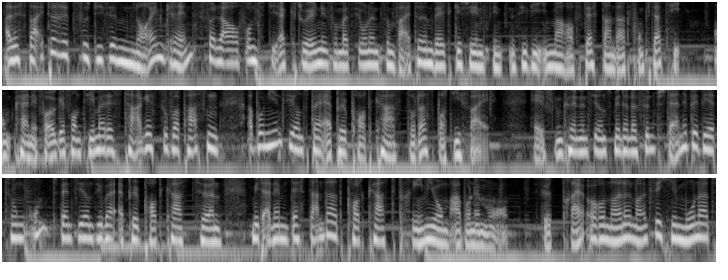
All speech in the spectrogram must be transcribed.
Alles weitere zu diesem neuen Grenzverlauf und die aktuellen Informationen zum weiteren Weltgeschehen finden Sie wie immer auf der Standard.at. Um keine Folge von Thema des Tages zu verpassen, abonnieren Sie uns bei Apple Podcasts oder Spotify. Helfen können Sie uns mit einer 5-Sterne-Bewertung und, wenn Sie uns über Apple Podcasts hören, mit einem Der Standard Podcast Premium Abonnement. Für 3,99 Euro im Monat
